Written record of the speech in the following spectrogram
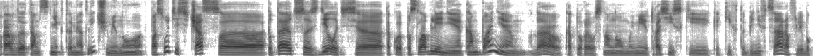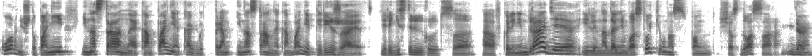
Правда, там с некоторыми отличиями, но по сути сейчас э, пытаются сделать э, такое послабление компаниям, да, которые в основном имеют российские каких-то бенефициаров, либо корни, чтобы они, иностранная компания, как бы прям иностранная компания переезжает и регистрируются э, в Калининграде или на Дальнем Востоке у нас, по-моему, сейчас два САРа. Да.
